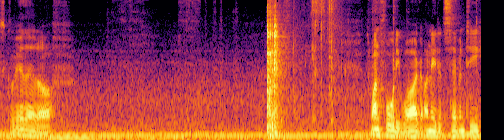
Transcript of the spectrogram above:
Square that off. 140 wide, I need it 70.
